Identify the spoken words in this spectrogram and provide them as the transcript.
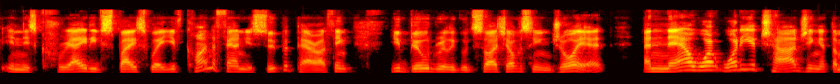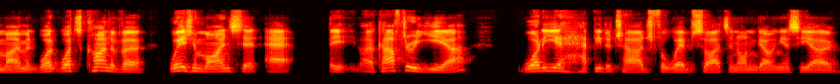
in this creative space where you've kind of found your superpower. I think you build really good sites. You obviously enjoy it. And now, what what are you charging at the moment? What what's kind of a where's your mindset at? Eh, like after a year, what are you happy to charge for websites and ongoing SEO?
